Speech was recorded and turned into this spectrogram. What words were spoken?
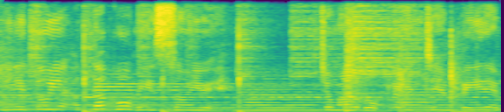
ဒီနေ့သူရဲ့အသက်ကိုပင်ဆွံ့၍ကျမတို့ကိုကယ်တင်ပေးတဲ့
